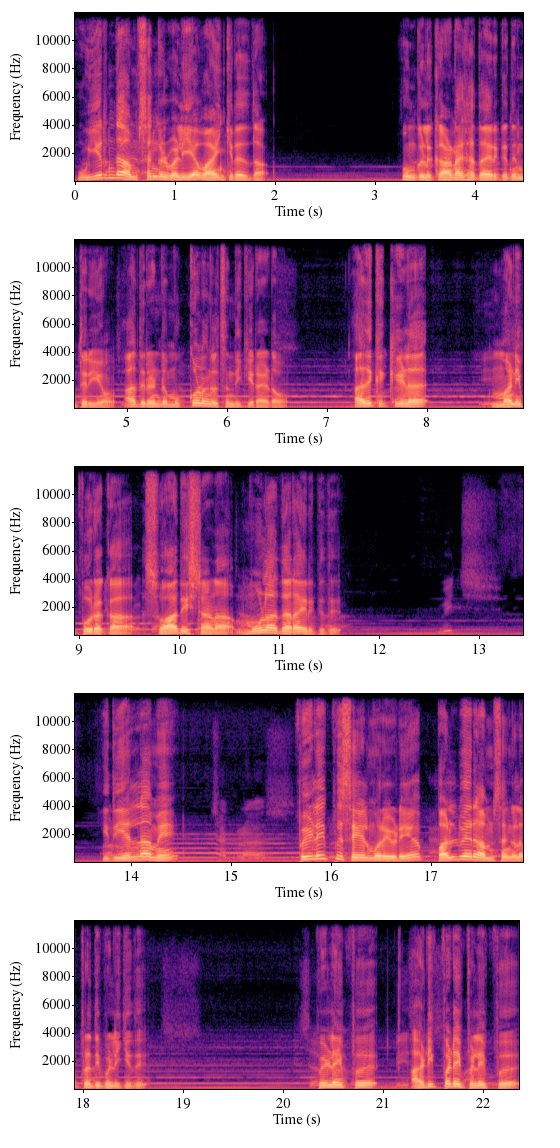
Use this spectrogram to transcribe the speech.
உயர்ந்த அம்சங்கள் வழியாக வாங்கிக்கிறது தான். உங்களுக்கு அனகதா இருக்குதுன்னு தெரியும். அது ரெண்டு முக்கோணங்கள் சந்திக்கிற இடம். அதுக்கு கீழே மணிப்பூரக்கா சுவாதிஷ்டானா மூலாதாரா இருக்குது. இது எல்லாமே பிழைப்பு செயல்முறையுடைய பல்வேறு அம்சங்களை பிரதிபலிக்குது. பிழைப்பு அடிப்படை பிழைப்பு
